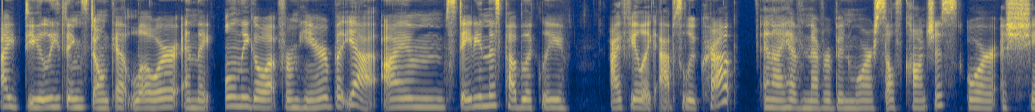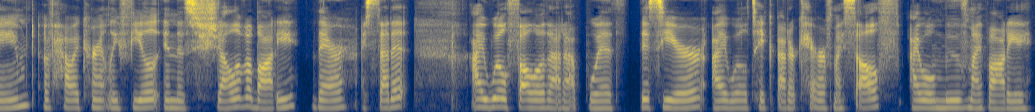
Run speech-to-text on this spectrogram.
Ideally, things don't get lower and they only go up from here. But yeah, I'm stating this publicly. I feel like absolute crap, and I have never been more self conscious or ashamed of how I currently feel in this shell of a body. There, I said it. I will follow that up with this year, I will take better care of myself. I will move my body.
